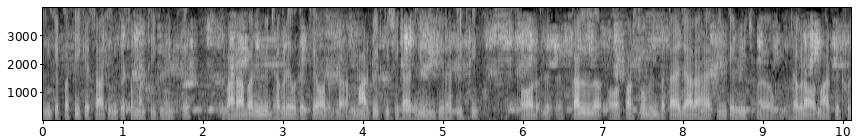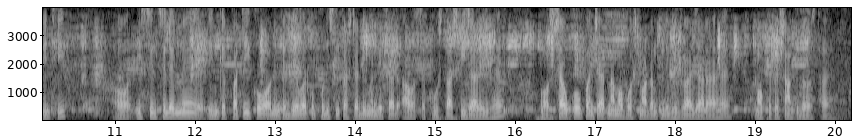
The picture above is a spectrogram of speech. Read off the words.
इनके पति के साथ इनके संबंध ठीक नहीं थे। बराबर इनमें झगड़े होते थे और मारपीट की शिकायत भी मिलती रहती थी। और कल और परसों भी बताया जा रहा है कि इनके बीच झगड़ा और मारपीट हुई थी। और इस सिलसिले में इनके पति को और इनके देवर को पुलिस की कस्टडी में लेकर आवश्यक पूछताछ की जा रही है और शव को पंचायतनामा पोस्टमार्टम के लिए भिजवाया जा रहा है। मौके पर शांति व्यवस्था है।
